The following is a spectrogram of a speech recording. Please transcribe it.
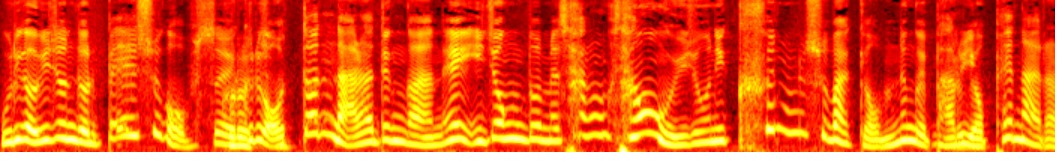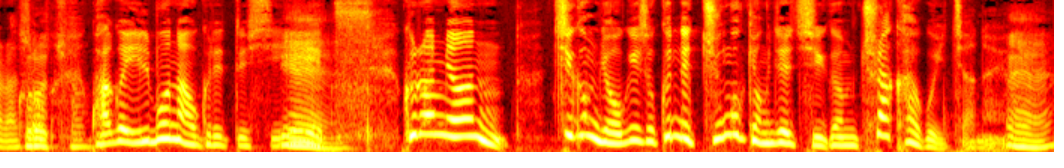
우리가 의존도를 뺄 수가 없어요. 그렇죠. 그리고 어떤 나라든 간에 이 정도면 상 상호 의존이 큰 수밖에 없는 거예요. 바로 옆에 나라라서. 그렇죠. 과거 일본하고 그랬듯이. 예. 그러면 지금 여기서 근데 중국 경제 지금 추락하고 있잖아요. 예.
